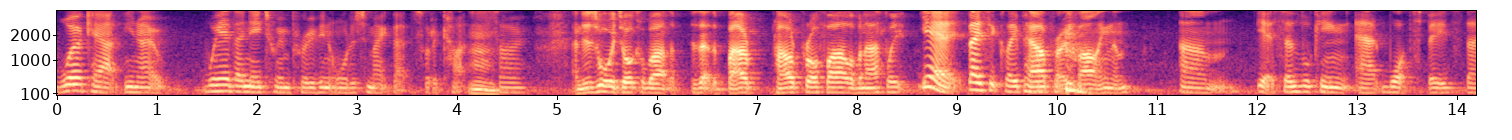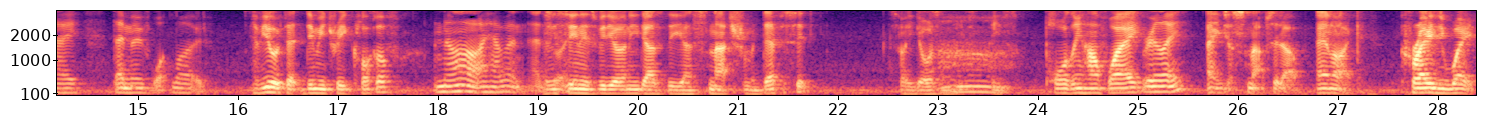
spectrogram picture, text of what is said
work out, you know, where they need to improve in order to make that sort of cut. So And this is what we talk about. Is that the power, power profile of an athlete? yeah, basically power profiling them. Um, yeah, so looking at what speeds they they move, what load. Have you looked at Dimitri Klokov? No, I haven't actually. Have you seen his video and he does the uh, snatch from a deficit? So he goes and he's, Ah. he's pausing halfway Really? and he just snaps it up and like crazy weight.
